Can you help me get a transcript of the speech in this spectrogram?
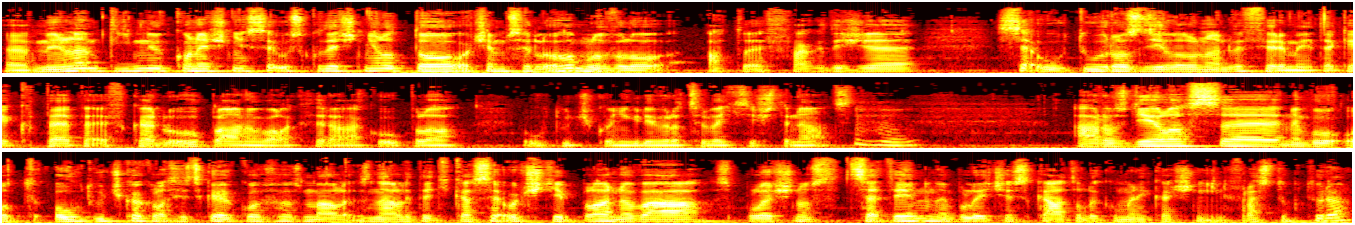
V minulém týdnu konečně se uskutečnilo to, o čem se dlouho mluvilo, a to je fakt, že se O2 rozdělilo na dvě firmy, tak jak PPFK dlouho plánovala, která koupila O2 někdy v roce 2014. Mm-hmm. A rozdělila se, nebo od O2 klasické, jako ho znali teďka, se odštěpla nová společnost CETIN, neboli Česká telekomunikační infrastruktura,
